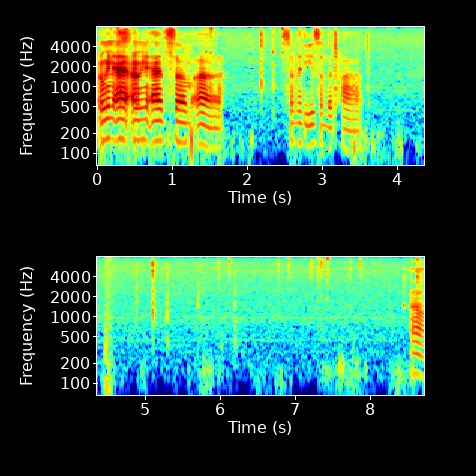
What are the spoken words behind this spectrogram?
Are we gonna add, are we gonna add some uh some of these on the top? Oh,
